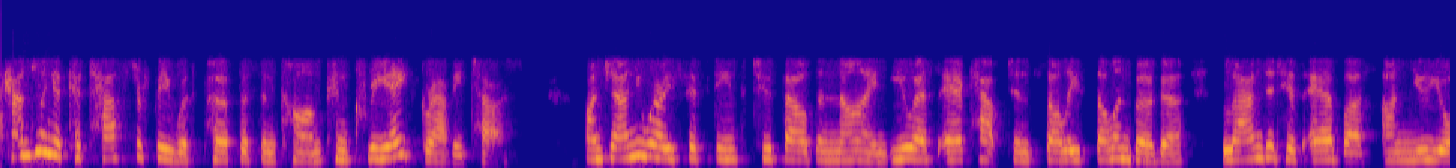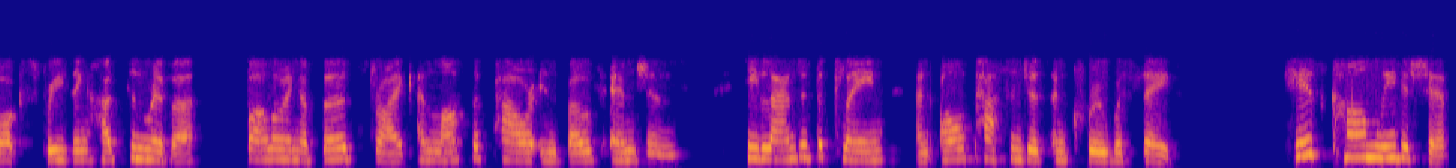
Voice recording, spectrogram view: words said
Handling a catastrophe with purpose and calm can create gravitas. On January 15, 2009, U.S. Air Captain Sully Sullenberger landed his Airbus on New York's freezing Hudson River following a bird strike and loss of power in both engines. He landed the plane and all passengers and crew were safe. His calm leadership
